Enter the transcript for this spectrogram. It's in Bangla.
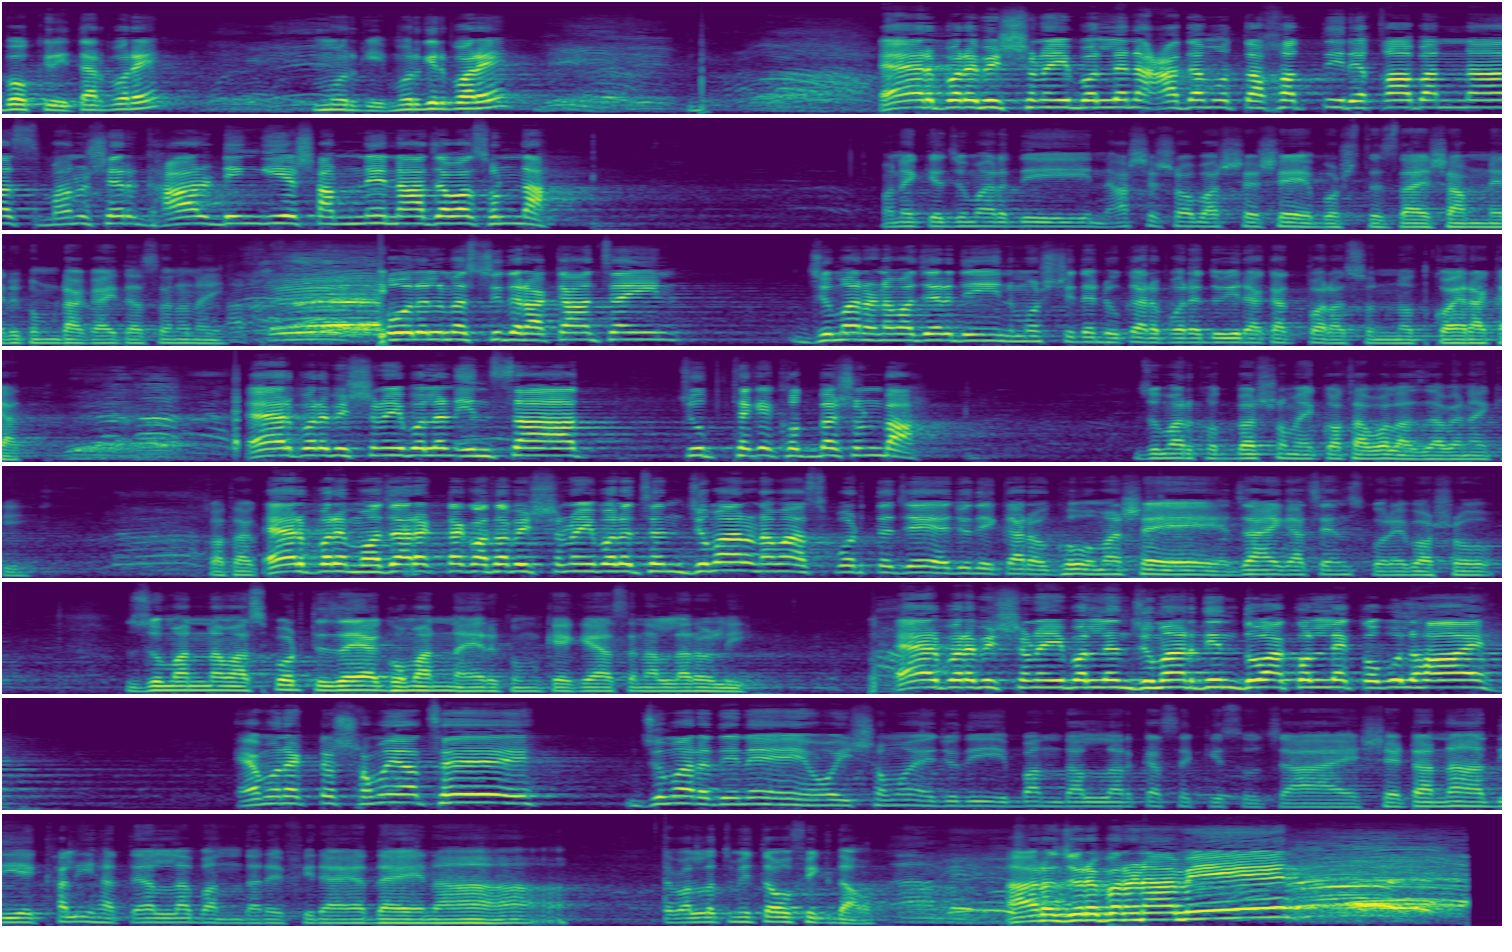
বকরি, তারপরে মুরগি। মুরগির পরে? এরপরে বিষ্ণু বললেন, আদামু তাখাত্তি রেকাবান্নাস মানুষের ঘাড় ডিঙ্গিয়ে সামনে না যাওয়া সুন্না অনেকে জুমার দিন আসে সবার শেষে বসতে চায় সামনে এরকম ডাকাইতে আছে না নাই? মসজিদে রাকা চাইন জুমার নামাজের দিন মসজিদে ঢুকার পরে দুই রাকাত পড়া সুন্নত কয় রাকাত? এরপরে বিষ্ণু বললেন ইনসাত চুপ থেকে খুতবা শুনবা। জুমার খুতবার সময় কথা বলা যাবে নাকি? কথা এরপরে মজার একটা কথা বিষ্ণু বলেছেন জুমার নামাজ পড়তে যে যদি কারও ঘুম আসে জায়গা চেঞ্জ করে বসো। জুমার নামাজ পড়তে যায় ঘুমান না এরকম কে কে আছেন আল্লাহর অলি? এরপরে বিশ্বনয়ী বললেন জুমার দিন দোয়া করলে কবুল হয়। এমন একটা সময় আছে জুমার দিনে ওই সময়ে যদি বান্দা আল্লাহর কাছে কিছু চায় সেটা না দিয়ে খালি হাতে আল্লাহ বান্দারে ফিরাইয়া দেয় না। আল্লাহ তুমি তৌফিক দাও। আরও জোরে পারেন আমিন।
